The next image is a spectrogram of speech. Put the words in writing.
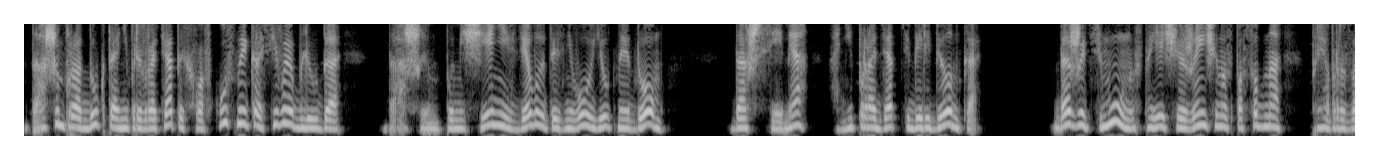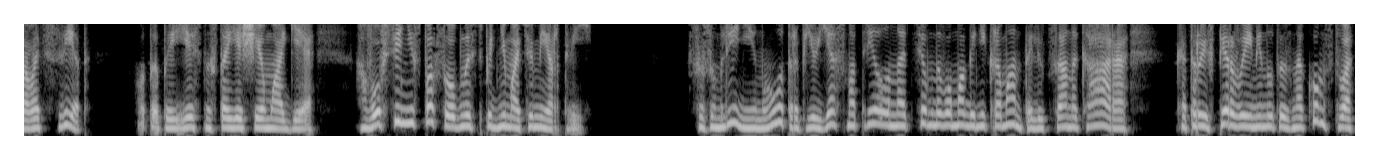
Дашь им продукты, они превратят их во вкусные и красивые блюда. Дашь им помещение и сделают из него уютный дом. Дашь семя, они породят тебе ребенка. Даже тьму настоящая женщина способна преобразовать свет. Вот это и есть настоящая магия, а вовсе не способность поднимать у мертвей. С изумлением и отропью я смотрела на темного мага-некроманта Люциана Каара, который в первые минуты знакомства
